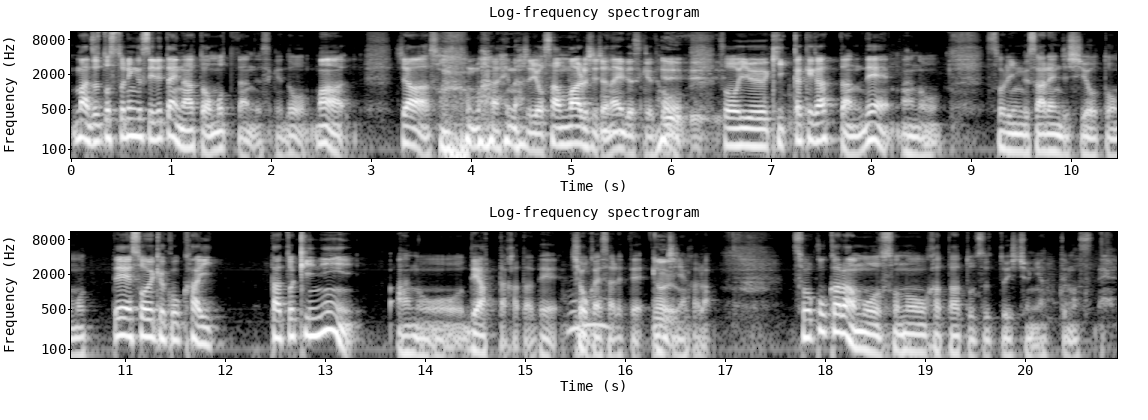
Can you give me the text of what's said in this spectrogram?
まあ、ずっとストリングス入れたいなとは思ってたんですけどまあじゃあ その、まあ、変な話予算もあるしじゃないですけど、ええ。そういうきっかけがあったんであのストリングスアレンジしようと思ってそういう曲を書いた時にあの出会った方で紹介されて、うんエンジニアから。そこからはもうその方とずっと一緒にやってますね。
